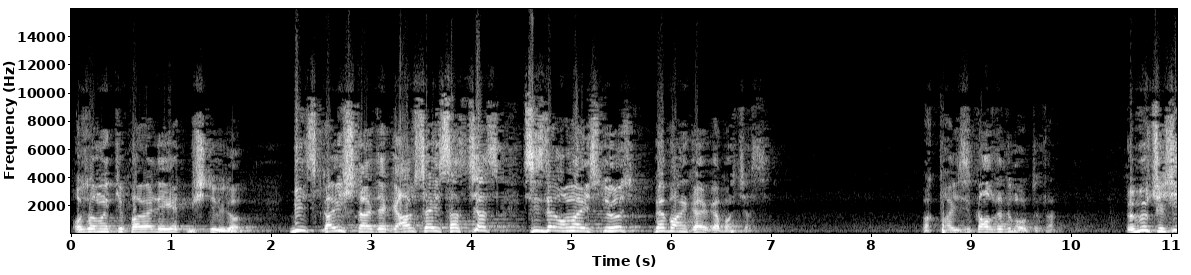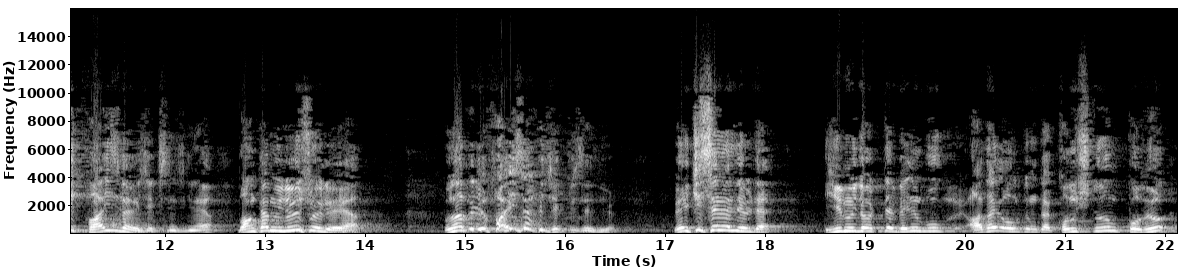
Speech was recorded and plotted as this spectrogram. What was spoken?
O zamanki parayla 70 milyon. Biz Kayıştay'daki arsayı satacağız. Sizden ona istiyoruz ve bankaya kapatacağız. Bak faizi kaldırdım ortadan. Öbür çeşit faiz vereceksiniz yine ya. Banka müdürü söylüyor ya. Buna biliyor faiz verecek bize diyor. Ve iki senedir de 24'te benim bu aday olduğumda konuştuğum konu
